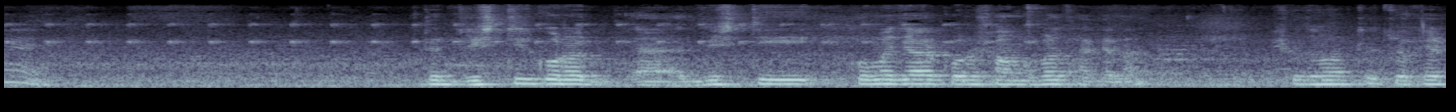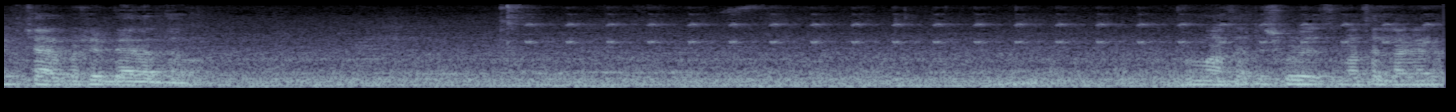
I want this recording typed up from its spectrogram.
হ্যাঁ। দৃষ্টির কোনো দৃষ্টি কমে যাওয়ার কোনো সম্ভাবনা থাকে না। শুধুমাত্র চোখের চারপাশে বেড়া দেওয়া। মাথাটা সরে মাথা লাগানো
